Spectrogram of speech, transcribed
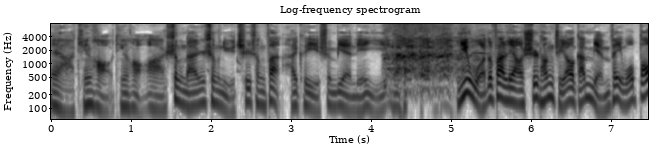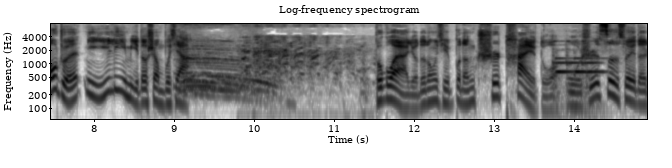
哎呀，挺好，挺好啊！剩男剩女吃剩饭，还可以顺便联谊。以我的饭量，食堂只要敢免费，我保准你一粒米都剩不下。不过呀，有的东西不能吃太多。五十四岁的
